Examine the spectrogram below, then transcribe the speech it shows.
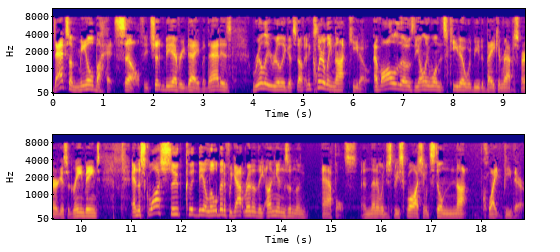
That's a meal by itself. It shouldn't be every day, but that is Really, really good stuff. And clearly not keto. Of all of those, the only one that's keto would be the bacon wrapped asparagus or green beans. And the squash soup could be a little bit if we got rid of the onions and the apples. And then it would just be squash and would still not quite be there.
